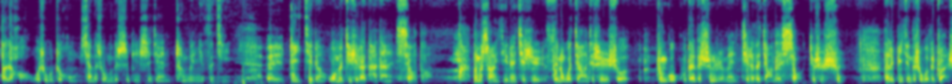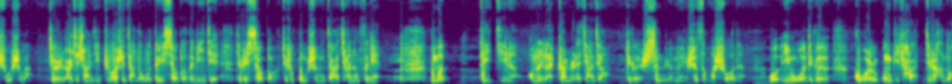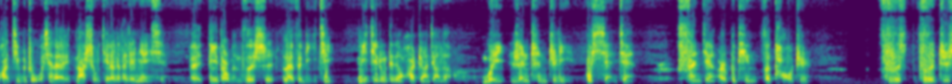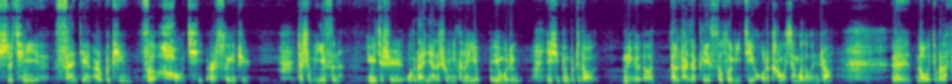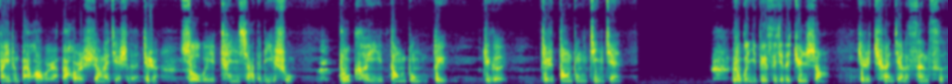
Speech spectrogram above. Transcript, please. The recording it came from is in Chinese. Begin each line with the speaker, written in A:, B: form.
A: 大家好，我是武志红，现在是我们的视频时间，成为你自己。呃，这一集呢，我们继续来谈谈孝道。那么上一集呢，其实虽然我讲就是说中国古代的圣人们，其实他讲的孝就是顺，但是毕竟都是我的转述，是吧？就是而且上一集主要是讲的我对孝道的理解，就是孝道就是共生加全能自恋。那么这一集呢，我们来专门来讲讲。这个圣人们是怎么说的？我因为我这个古文功底差，就是很多话记不住。我现在拿手机来给大家念一些。呃，第一段文字是来自《礼记》，《礼记》中这段话这样讲的：“为人臣之礼，不显见。三谏而不听，则逃之。子子之视亲也，三谏而不听，则好气而随之。”这什么意思呢？因为就是我给大家念的时候，你可能也因为我这个也许并不知道。那个呃，但是大家可以搜索《礼记》或者看我相关的文章，呃，那我就把它翻译成白话文啊。白话文是这样来解释的：就是作为臣下的礼数，不可以当众对这个，就是当众进谏。如果你对自己的君上就是劝谏了三次，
